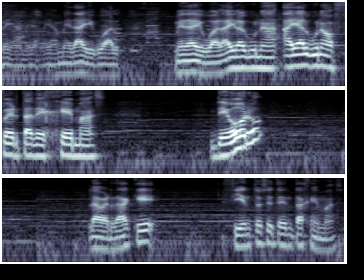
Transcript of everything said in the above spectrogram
Mira, mira, mira, me da igual. Me da igual. ¿Hay alguna, ¿Hay alguna oferta de gemas de oro? La verdad que 170 gemas,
